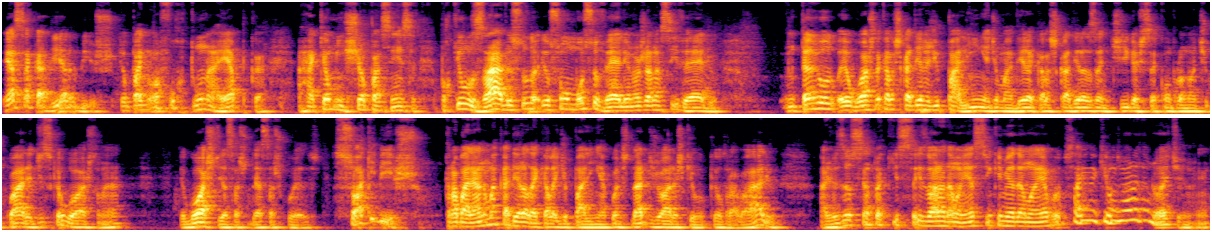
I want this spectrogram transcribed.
Essa cadeira, bicho, eu paguei uma fortuna na época. A Raquel me encheu a paciência, porque eu usava, eu sou, eu sou um moço velho, eu já nasci velho. Então eu, eu gosto daquelas cadeiras de palhinha, de madeira, aquelas cadeiras antigas que você comprou no antiquário, é disso que eu gosto, né? Eu gosto dessas, dessas coisas. Só que, bicho, trabalhar numa cadeira daquela de palhinha, a quantidade de horas que eu, que eu trabalho, às vezes eu sento aqui 6 horas da manhã, 5 e meia da manhã, vou sair daqui 11 horas da noite. Né?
